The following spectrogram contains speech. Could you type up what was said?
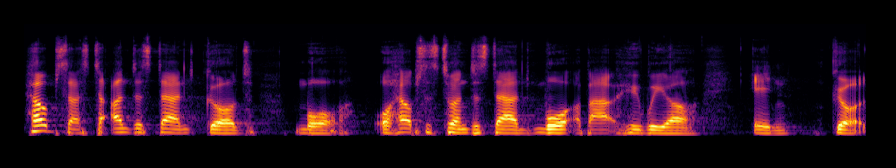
helps us to understand God more, or helps us to understand more about who we are in God.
